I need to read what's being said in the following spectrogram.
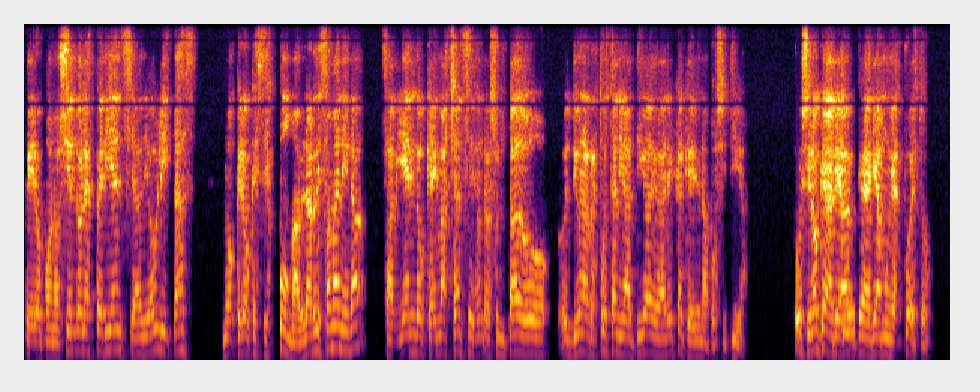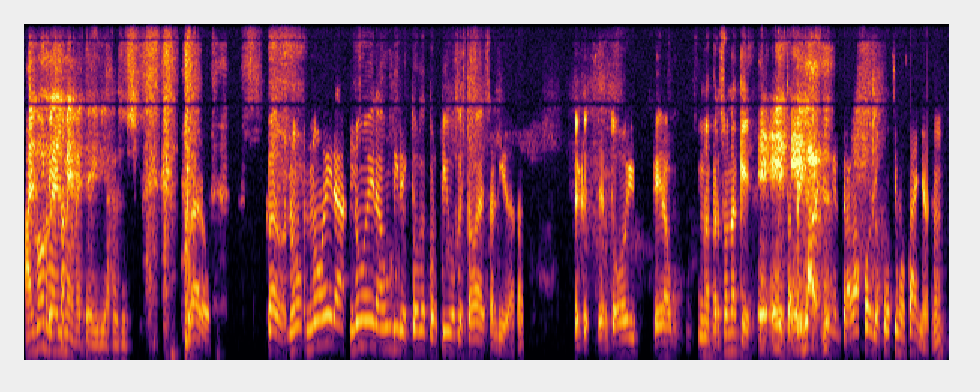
pero conociendo la experiencia de Oblitas, no creo que se exponga a hablar de esa manera, sabiendo que hay más chances de un resultado, de una respuesta negativa de Gareca que de una positiva. Porque si no, quedaría, quedaría muy expuesto. Al borde del meme, te diría Jesús. Claro, claro, no, no, era, no era un director deportivo que estaba de salida. ¿no? el que se sentó hoy era una persona que eh, eh, está eh, en el trabajo de los próximos años, ¿no?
